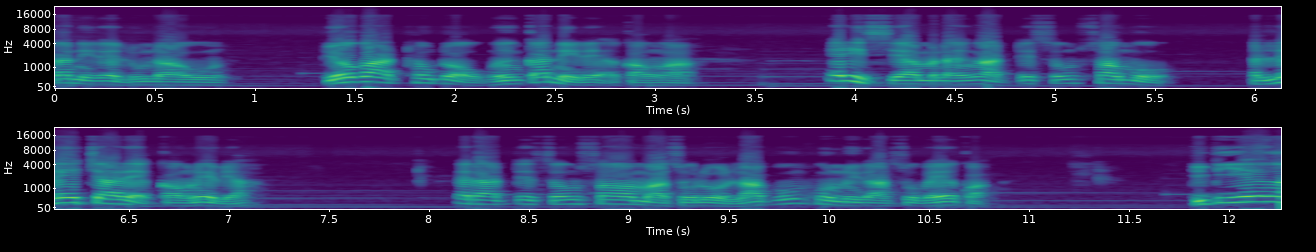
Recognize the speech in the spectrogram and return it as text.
ကတ်နေတဲ့လူနာကိုပြောကထုတ်တော့ဝင်ကတ်နေတဲ့အကောင်က အဲ့ဒီဆီယာမနိုင်ကတစ်ဆုံးဆောက်မှုအလဲကျတဲ့ကောင်နဲ့ဗျာအဲ့ဒါတစ်ဆုံးဆောက်မှာဆိုလို့လာပုံးခုန်နေတာဆိုပဲကွာဒီတရေက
